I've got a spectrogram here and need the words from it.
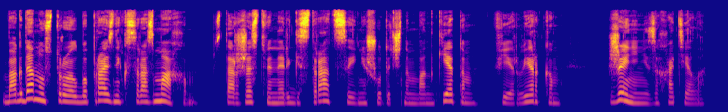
Богдан устроил бы праздник с размахом, с торжественной регистрацией, нешуточным банкетом, фейерверком. Женя не захотела.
